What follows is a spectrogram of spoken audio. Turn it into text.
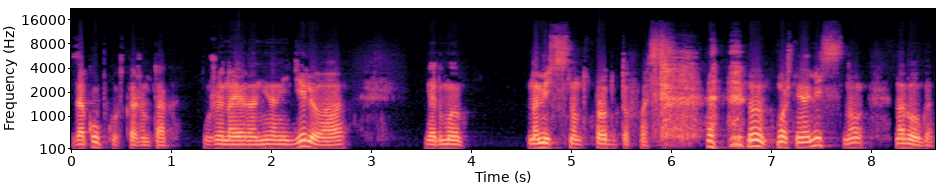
закупку, скажем так, уже, наверное, не на неделю, а, я думаю, на месяц нам тут продуктов хватит. Ну, может, не на месяц, но надолго.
